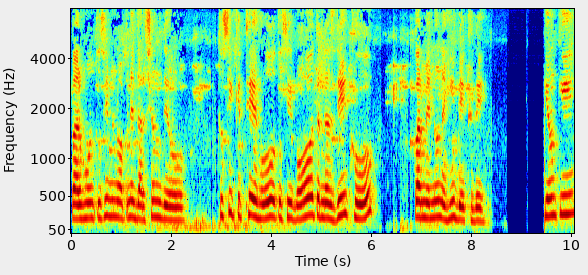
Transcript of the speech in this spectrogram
ਪਰ ਹੁਣ ਤੁਸੀਂ ਮੈਨੂੰ ਆਪਣੇ ਦਰਸ਼ਨ ਦਿਓ। ਤੁਸੀਂ ਕਿੱਥੇ ਹੋ? ਤੁਸੀਂ ਬਹੁਤ ਨਜ਼ਦੀਕ ਹੋ, ਪਰ ਮੈਨੂੰ ਨਹੀਂ ਦੇਖਦੇ। ਕਿਉਂਕਿ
